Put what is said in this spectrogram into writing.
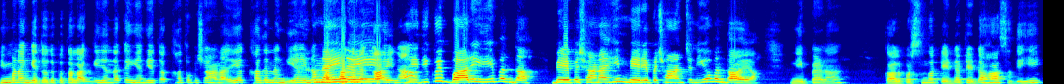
ਨਹੀਂ ਮੜੰਗੇ ਤੋਂ ਤੇ ਪਤਾ ਲੱਗ ਹੀ ਜਾਂਦਾ ਕਈਆਂ ਦੀਆਂ ਤਾਂ ਅੱਖਾਂ ਤੋਂ ਪਛਾਣ ਆ ਜਾਏ ਅੱਖਾਂ ਤੇ ਨੰਗੀਆਂ ਹੀ ਨਾ ਨਹੀਂ ਮੱਥਾ ਤੇ ਨੰਗਾ ਹੀ ਨਹੀਂ ਨਾ। ਦੀਦੀ ਕੋਈ ਬਾਹਰੀ ਹੀ ਬੰਦਾ ਬੇਪਛਾਣਾ ਹੀ ਮੇਰੇ ਪਛਾਣ ਚ ਨਹੀਂ ਉਹ ਬੰਦਾ ਆਇਆ। ਨਹੀਂ ਭੈਣਾ ਕੱਲ ਪਰਸੋਂ ਦਾ ਟੇਡਾ ਟੇਡਾ ਹੱਸਦੀ ਸੀ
